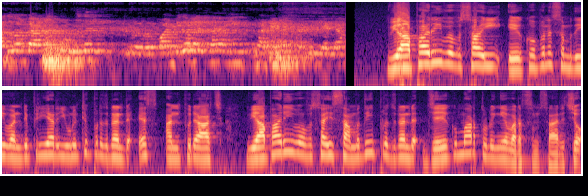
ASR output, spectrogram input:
അതുകൊണ്ടാണ് കൂടുതൽ വണ്ടികളെല്ലാം ഈ കടയുടെ ഫ്രണ്ടിലെല്ലാം വ്യാപാരി വ്യവസായി ഏകോപന സമിതി Vandiperiyar unit president S Anburaj വ്യാപാരി വ്യവസായി സമിതി പ്രസിഡന്റ് ജയകുമാർ തുടങ്ങിയവർ സംസാരിച്ചു.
